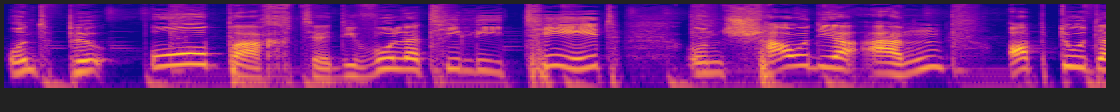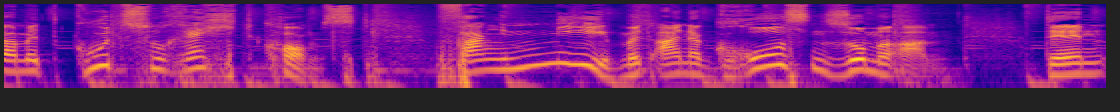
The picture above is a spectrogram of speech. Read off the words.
und beobachte die Volatilität und schau dir an, ob du damit gut zurechtkommst. Fang nie mit einer großen Summe an. Denn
